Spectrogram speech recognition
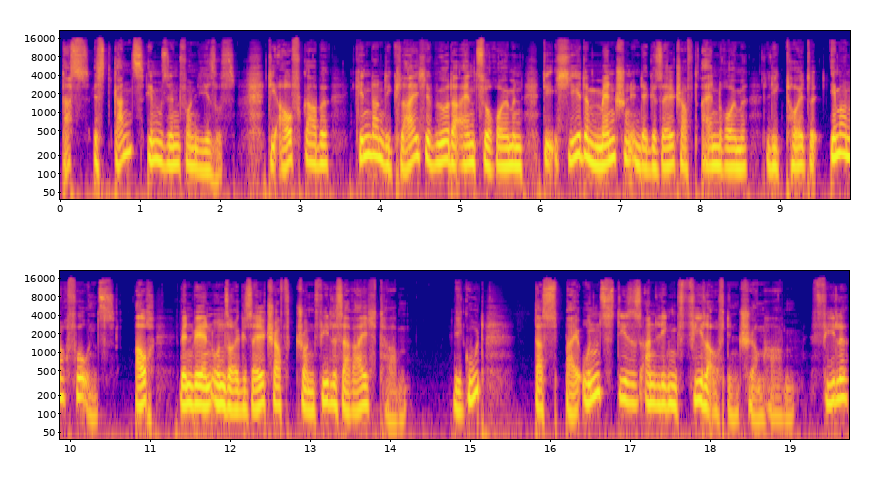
Das ist ganz im Sinn von Jesus. Die Aufgabe, Kindern die gleiche Würde einzuräumen, die ich jedem Menschen in der Gesellschaft einräume, liegt heute immer noch vor uns, auch wenn wir in unserer Gesellschaft schon vieles erreicht haben. Wie gut, dass bei uns dieses Anliegen viele auf den Schirm haben. Viele,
